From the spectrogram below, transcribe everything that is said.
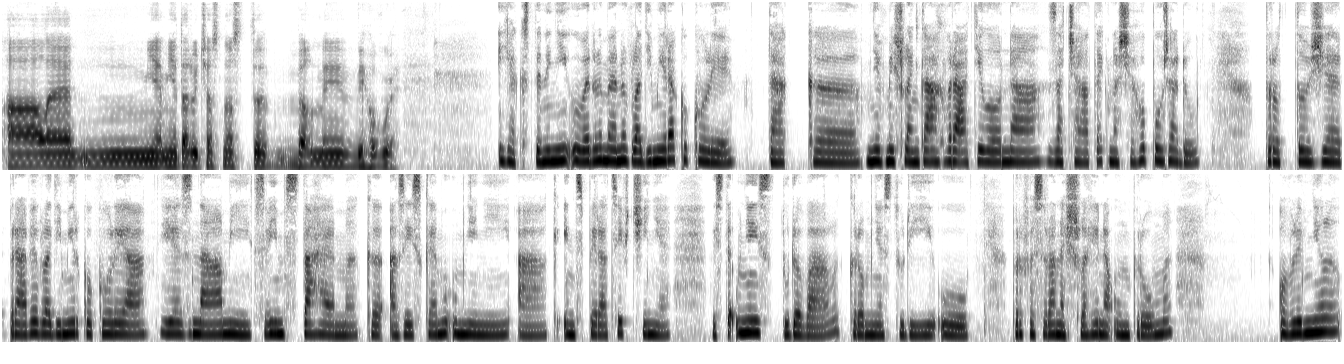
ale mě, mě ta dočasnost velmi vyhovuje. Jak jste nyní uvedl jméno Vladimíra Kokoly, tak eh, mě v myšlenkách vrátilo na začátek našeho pořadu protože právě Vladimír Kokolia je známý svým vztahem k azijskému umění a k inspiraci v Číně. Vy jste u něj studoval, kromě studií u profesora Nešlehy na Umprum. Ovlivnil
